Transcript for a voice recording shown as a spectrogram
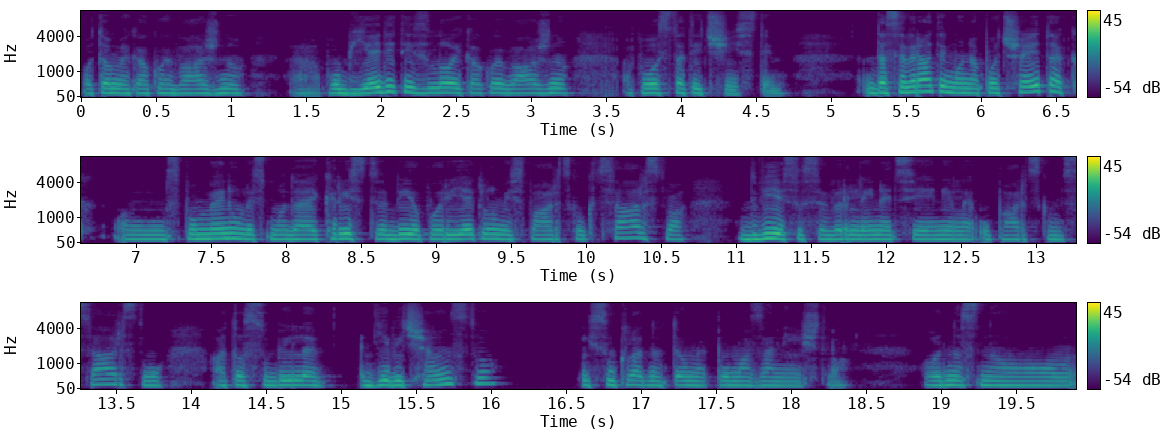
O tome kako je važno pobijediti zlo i kako je važno postati čistim. Da se vratimo na početak, spomenuli smo da je Krist bio porijeklom iz Parskog carstva. Dvije su se vrline cijenile u Parskom carstvu, a to su bile djevičanstvo i sukladno tome pomazaništvo. Odnosno,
